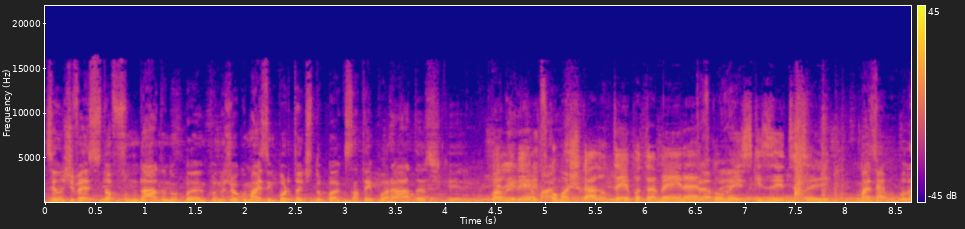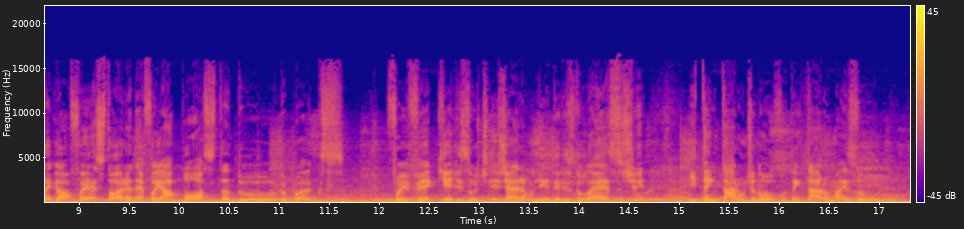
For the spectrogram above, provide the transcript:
se não tivesse sido afundado no banco no jogo mais importante do Bucks na temporada, acho que Ele, ele mais. ficou machucado um tempo também, né? Ficou Também. meio esquisito isso aí. Mas o- o legal foi a história, né? Foi a aposta do, do Bucks. Foi ver que eles já eram líderes do leste e tentaram de novo, tentaram mais um.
